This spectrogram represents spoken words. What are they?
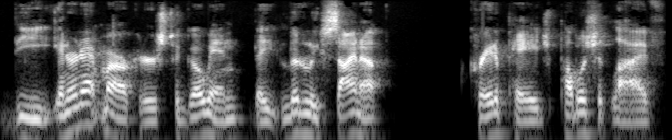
the internet marketers to go in. They literally sign up, create a page, publish it live,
